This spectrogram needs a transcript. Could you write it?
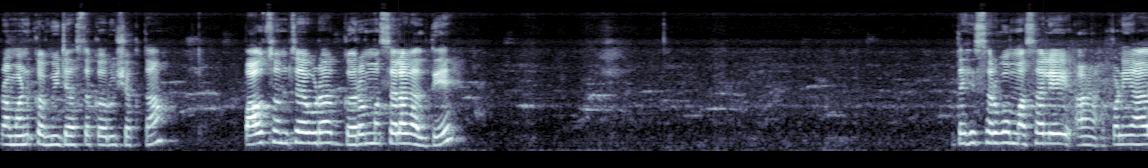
प्रमाण कमी जास्त करू शकता. पाव चमचा एवढा गरम मसाला घालते. तर हे सर्व मसाले आपण या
